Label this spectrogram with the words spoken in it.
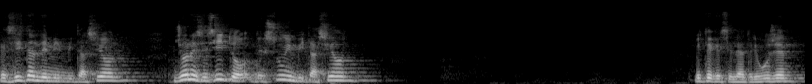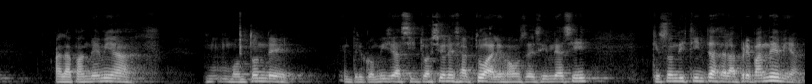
necesitan de mi invitación, yo necesito de su invitación. Viste que se le atribuyen a la pandemia un montón de, entre comillas, situaciones actuales, vamos a decirle así, que son distintas de la prepandemia.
